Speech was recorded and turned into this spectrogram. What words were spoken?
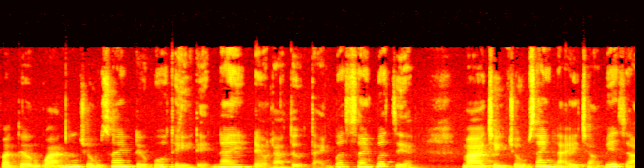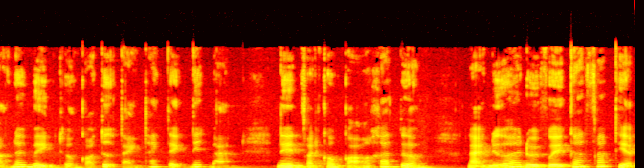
Phật thường quán chúng sanh từ vô thủy đến nay đều là tự tánh bất sanh bất diệt, mà chính chúng sanh lại chẳng biết rằng nơi mình thường có tự tánh thanh tịnh niết bàn, nên Phật không có khát tưởng. Lại nữa, đối với các pháp thiện,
